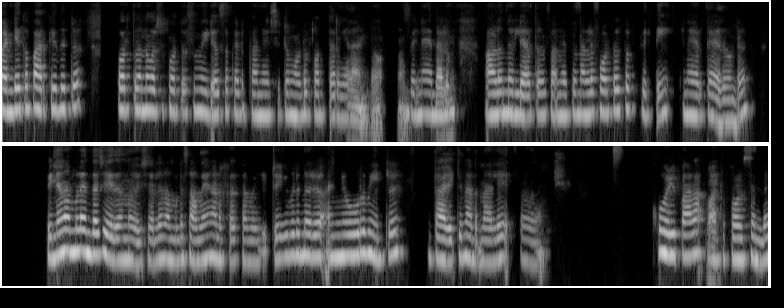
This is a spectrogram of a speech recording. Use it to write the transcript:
വണ്ടിയൊക്കെ പാർക്ക് ചെയ്തിട്ട് പുറത്ത് വന്ന് കുറച്ച് ഫോട്ടോസും വീഡിയോസും ഒക്കെ എടുക്കാന്ന് വെച്ചിട്ട് ഇങ്ങോട്ട് പുറത്തിറങ്ങിയതാണ് കേട്ടോ പിന്നെ ഏതായാലും ആളൊന്നും ഇല്ലാത്ത സമയത്ത് നല്ല ഫോട്ടോസ് ഒക്കെ കിട്ടി നേരത്തെ ആയതുകൊണ്ട്. പിന്നെ നമ്മൾ എന്താ ചെയ്തതെന്ന് ചോദിച്ചാൽ നമ്മുടെ സമയം കണക്കാക്കാൻ വേണ്ടിയിട്ട് ഇവിടുന്ന് ഒരു അഞ്ഞൂറ് മീറ്റർ താഴേക്ക് നടന്നാൽ കോഴിപ്പാറ വാട്ടർഫോൾസ് ഉണ്ട്.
